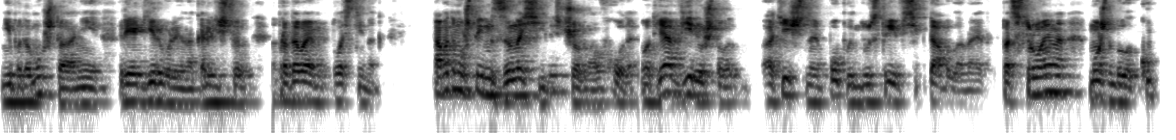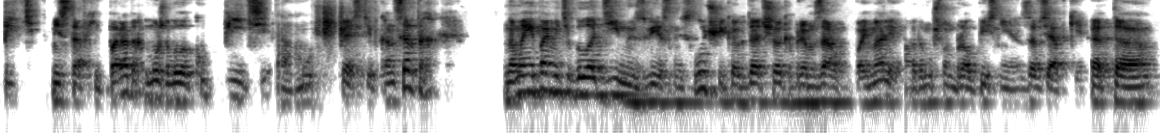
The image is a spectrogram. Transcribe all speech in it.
не потому, что они реагировали на количество продаваемых пластинок, а потому что им заносили с черного входа. Вот я верю, что отечественная поп-индустрия всегда была на это подстроена. Можно было купить места в хит-парадах, можно было купить там, участие в концертах. На моей памяти был один известный случай, когда человека прям за руку поймали, потому что он брал песни за взятки. Это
